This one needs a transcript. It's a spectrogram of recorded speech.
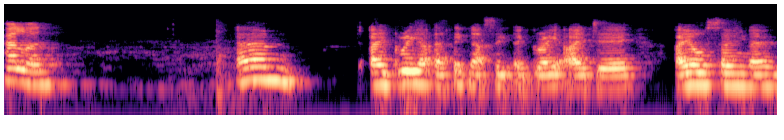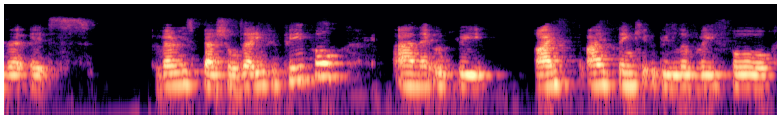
Helen. Um, I agree. I think that's a, a great idea. I also know that it's a very special day for people, and it would be I, I think it would be lovely for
